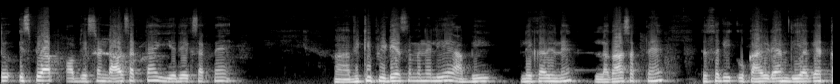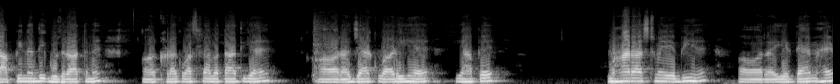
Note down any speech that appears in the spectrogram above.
तो इस पे आप ऑब्जेक्शन डाल सकते हैं, ये देख सकते हैं। विकीपीडिया से मैंने लिए, आप भी लेकर इन्हें लगा सकते हैं। जैसे कि उकाई डैम दिया गया, तापी नदी गुजरात में, और खड़क वासला बता दिया है, और जैकवाड़ी है, यहाँ पे महाराष्ट्र में ये भी है, और ये डैम है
